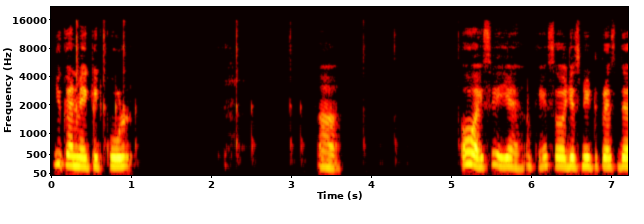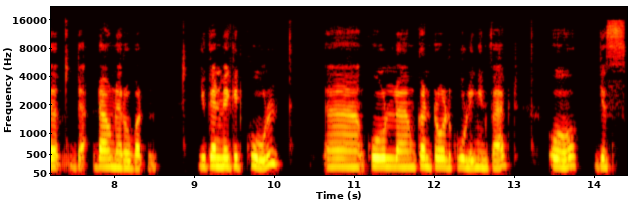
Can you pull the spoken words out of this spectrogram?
You can make it cool. Ah. Oh i see. Yeah. Okay. So i just need to press the down arrow button. You can make it cool uh, cool um, controlled cooling in fact or just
